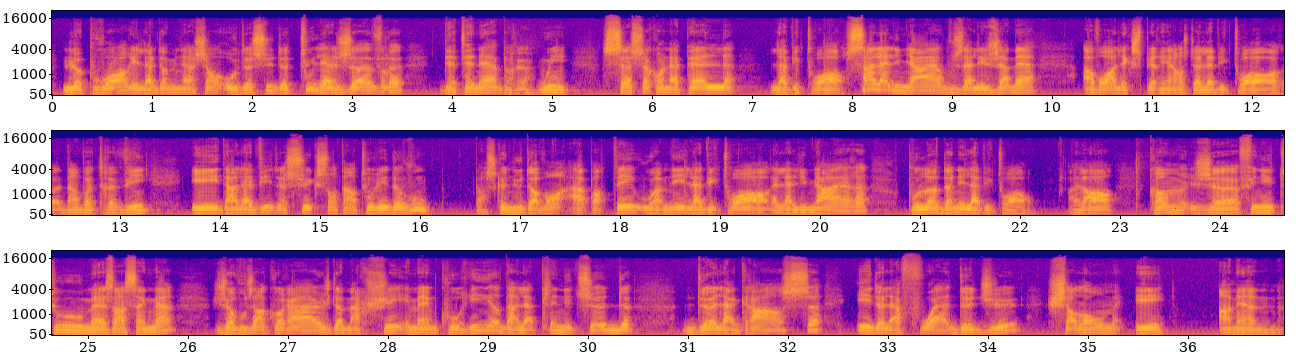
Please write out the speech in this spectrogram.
le pouvoir et la domination au-dessus de toutes les œuvres des ténèbres. Oui, c'est ce qu'on appelle la victoire. Sans la lumière, vous n'allez jamais avoir l'expérience de la victoire dans votre vie et dans la vie de ceux qui sont entourés de vous parce que nous devons apporter ou amener la victoire et la lumière pour leur donner la victoire. Alors, comme je finis tous mes enseignements, je vous encourage de marcher et même courir dans la plénitude de la grâce et de la foi de Dieu. Shalom et Amen.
